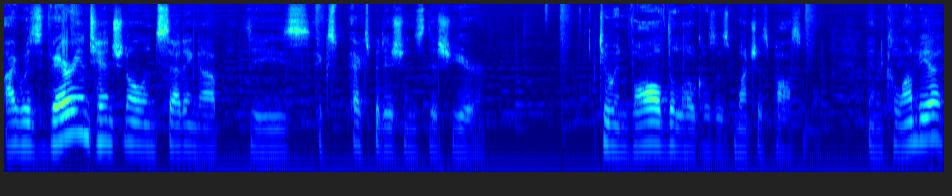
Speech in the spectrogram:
I was very intentional in setting up these ex expeditions this year to involve the locals as much as possible. In Colombia,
